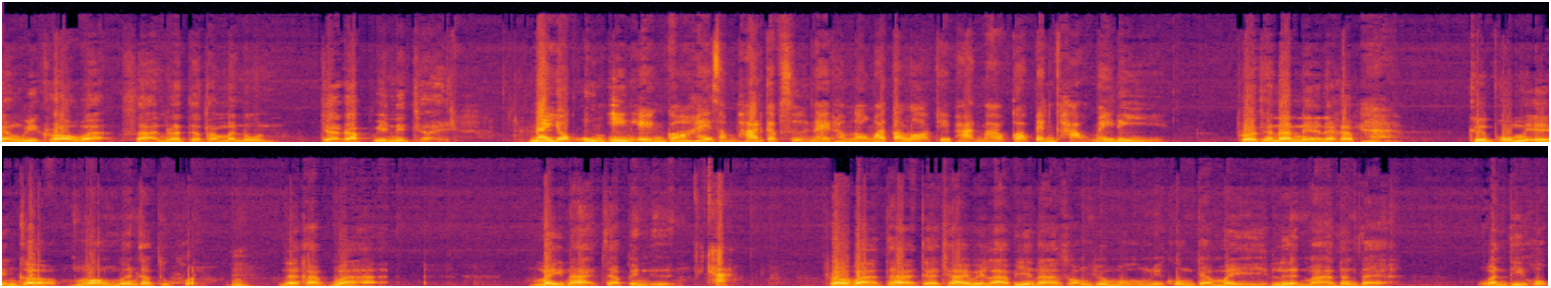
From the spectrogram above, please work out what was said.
ยังวิเคราะห์ว่าสารรัฐธรรมนูญจะรับวินิจฉัยนายกอุ้งอิงเองก็ให้สัมภาษณ์กับสื่อในทำนองว่าตลอดที่ผ่านมาก็เป็นข่าวไม่ดี เพราะฉะนั้นเนี่ยนะครับ ค่ะคือผมเองก็มองเหมือนกับทุกคนอืมนะครับว่าไม่น่าจะเป็นอื่น ค่ะ เพราะว่าถ้าจะใช้เวลาพิจารณาสองชั่วโมงเนี่ยคงจะไม่เลื่อนมาตั้งแต่วันที่หก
